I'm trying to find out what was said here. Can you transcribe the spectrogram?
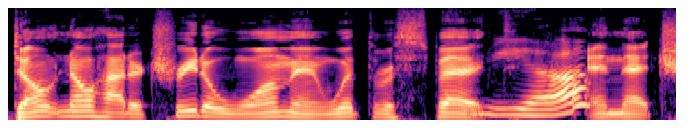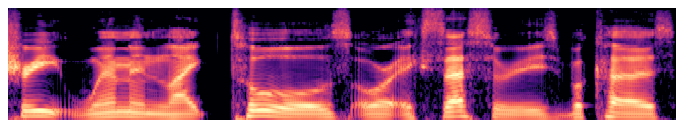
don't know how to treat a woman with respect Yup. and that treat women like tools or accessories because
